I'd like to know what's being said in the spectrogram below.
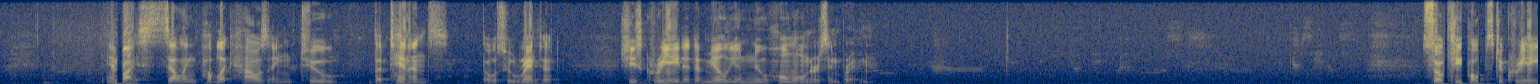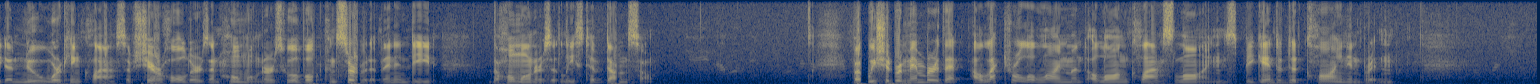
And by selling public housing to the tenants, those who rent it, she's created a million new homeowners in Britain. So she hopes to create a new working class of shareholders and homeowners who will vote conservative, and indeed, the homeowners at least have done so. But we should remember that electoral alignment along class lines began to decline in Britain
